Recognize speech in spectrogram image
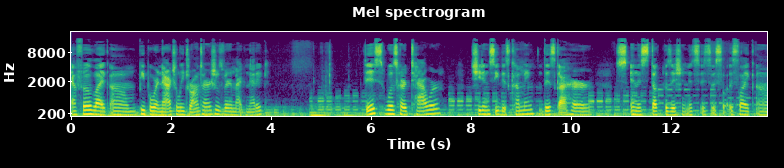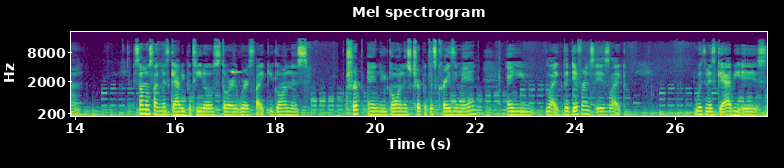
I feel like um, people were naturally drawn to her. She was very magnetic. This was her tower. She didn't see this coming. This got her in a stuck position. It's it's it's, it's like um, it's almost like Miss Gabby Petito's story, where it's like you go on this trip and you go on this trip with this crazy man, and you like the difference is like with Miss Gabby is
